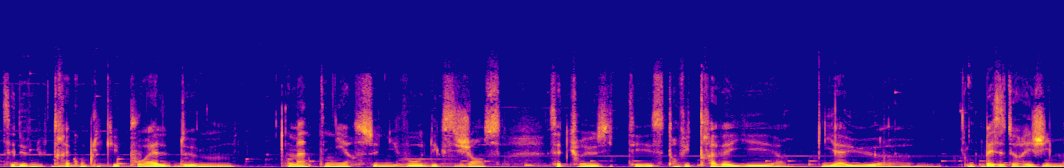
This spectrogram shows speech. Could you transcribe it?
C'est devenu très compliqué pour elle de maintenir ce niveau d'exigence, cette curiosité, cette envie de travailler. Il y a eu euh, une baisse de régime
